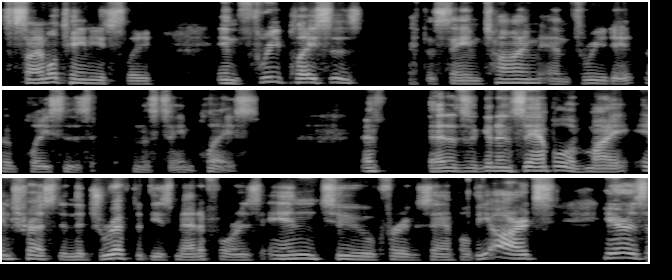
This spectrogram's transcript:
simultaneously in three places at the same time and three uh, places in the same place. As, that is a good example of my interest in the drift of these metaphors into, for example, the arts. Here's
